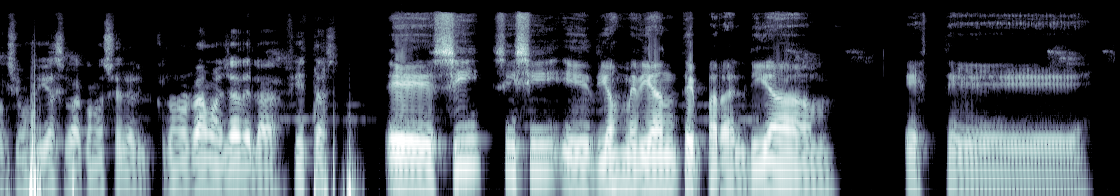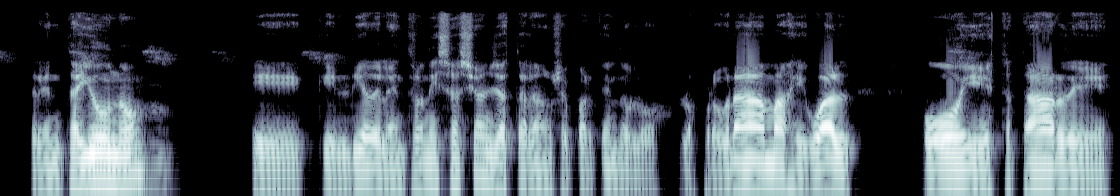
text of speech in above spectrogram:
¿En los próximos días se va a conocer el cronograma ya de las fiestas? Eh, sí, sí, sí, Dios mediante para el día este, 31. Eh, que el día de la entronización ya estarán repartiendo los, programas, igual hoy, esta tarde,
